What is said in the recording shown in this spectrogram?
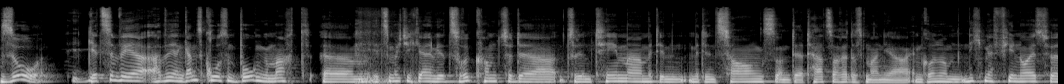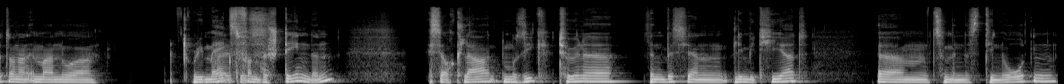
So, jetzt sind wir ja, haben wir einen ganz großen Bogen gemacht. Ähm, jetzt möchte ich gerne wieder zurückkommen zu der, zu dem Thema mit dem, mit den Songs und der Tatsache, dass man ja im Grunde genommen nicht mehr viel Neues hört, sondern immer nur Remakes Altes. von bestehenden. Ist ja auch klar, Musiktöne sind ein bisschen limitiert, ähm, zumindest die Noten.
